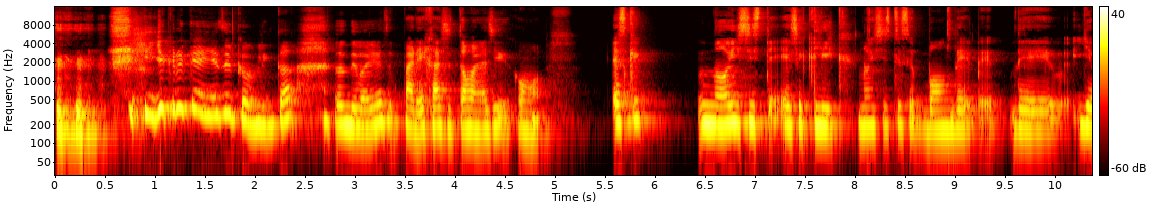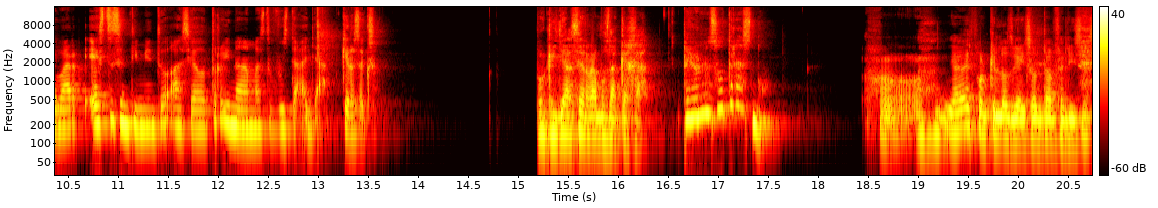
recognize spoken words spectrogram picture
Y yo creo que ahí es el conflicto donde varias parejas se toman así como, es que no hiciste ese clic, no hiciste ese bond de, de- de llevar este sentimiento hacia otro y nada más te fuiste allá, quiero sexo. Porque ya cerramos la caja. Pero nosotras no. Oh, ya ves por qué los gays son tan felices.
